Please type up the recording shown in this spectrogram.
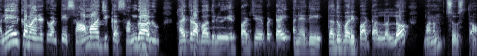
అనేకమైనటువంటి సామాజిక సంఘాలు హైదరాబాదులో ఏర్పాటు చేయబడ్డాయి అనేది తదుపరి పాఠాలలో మనం చూస్తాం.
